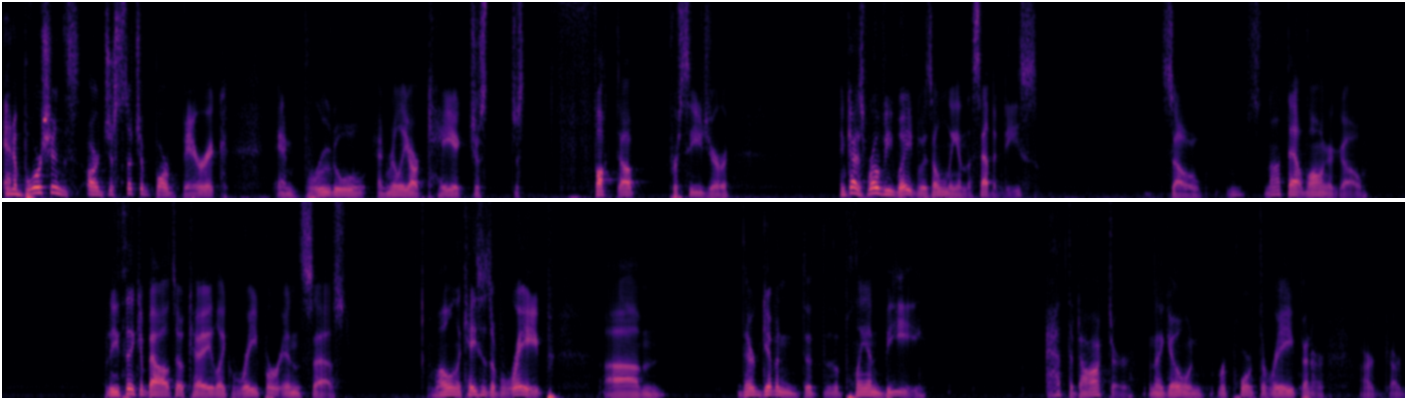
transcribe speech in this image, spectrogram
And abortions are just such a barbaric and brutal and really archaic, just just fucked up procedure. And guys, Roe v. Wade was only in the 70s. So it's not that long ago. But you think about, okay, like rape or incest. Well, in the cases of rape, um, they're given the, the plan B at the doctor when they go and report the rape and are, are, are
